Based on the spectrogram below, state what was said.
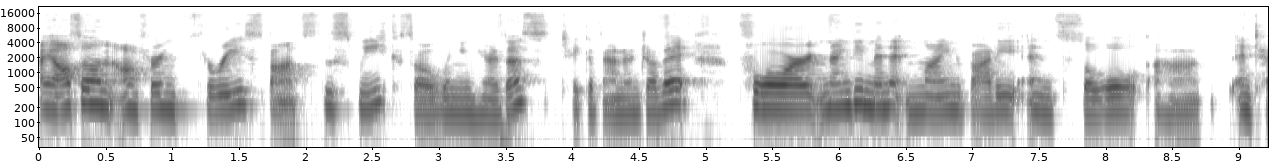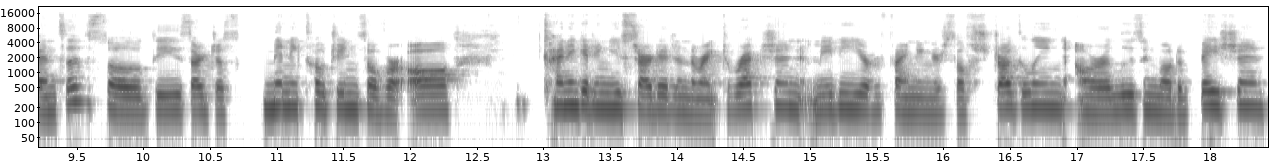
I also am offering three spots this week. So when you hear this, take advantage of it for 90 minute mind, body, and soul uh, intensive. So these are just mini coachings overall kind of getting you started in the right direction. Maybe you're finding yourself struggling or losing motivation.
